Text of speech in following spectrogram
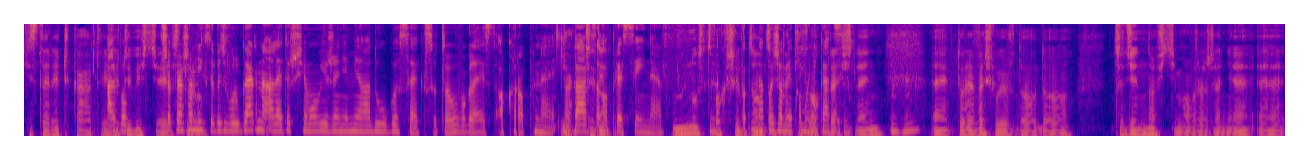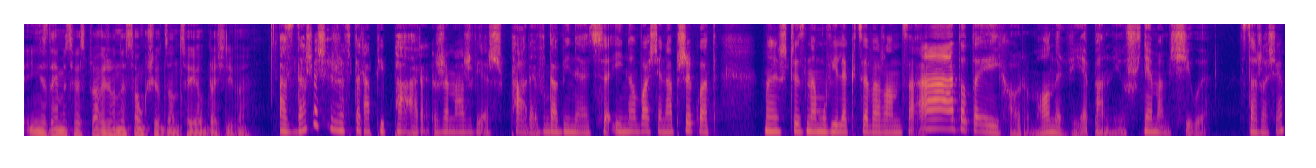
histeryczka, czyli Albo, rzeczywiście przepraszam, jest nie chcę być wulgarna, ale też się mówi, że nie miała długo seksu. To w ogóle jest okropne i Tak, bardzo czyli opresyjne. W, to mnóstwo na krzywdzących poziomie takich komunikacji. określeń, Mhm. e, które weszły już do, do codzienności, mam wrażenie, e, i nie zdajemy sobie sprawy, że one są krzywdzące i obraźliwe. A zdarza się, że w terapii par, że masz, wiesz, parę w gabinecie i no właśnie na przykład mężczyzna mówi lekceważąco, a to te jej hormony, wie pan, już nie mam siły. Zdarza się?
